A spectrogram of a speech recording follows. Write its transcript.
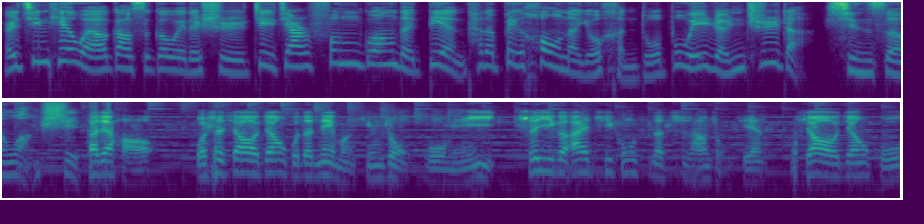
而今天我要告诉各位的是，这家风光的店，它的背后呢，有很多不为人知的辛酸往事。大家好。我是《笑傲江湖》的内蒙听众武明义，是一个 IT 公司的市场总监。《笑傲江湖》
